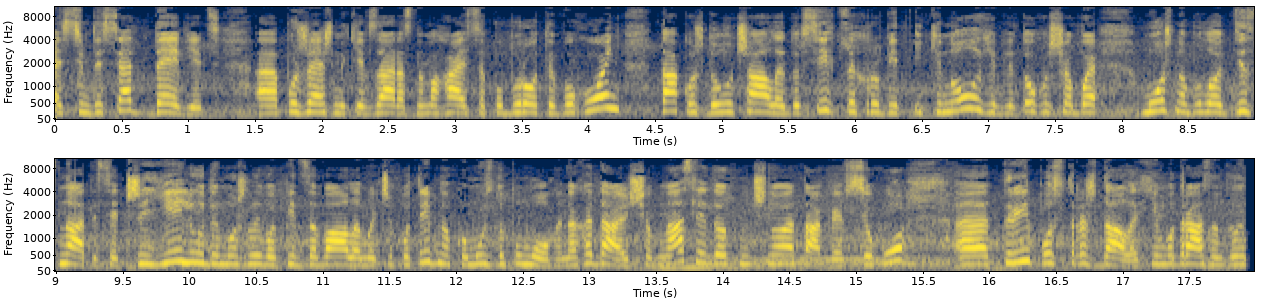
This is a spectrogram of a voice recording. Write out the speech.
Е, 79 е, пожежників зараз намагаються побороти вогонь. Також долучали до всіх цих робіт і кінологів для того, щоб можна було дізнатися, чи є люди, можливо, під завалами, чи потрібна комусь допомога. Нагадаю, що внаслідок нічної атаки всього е, три постраждалих. Їм одразу надали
